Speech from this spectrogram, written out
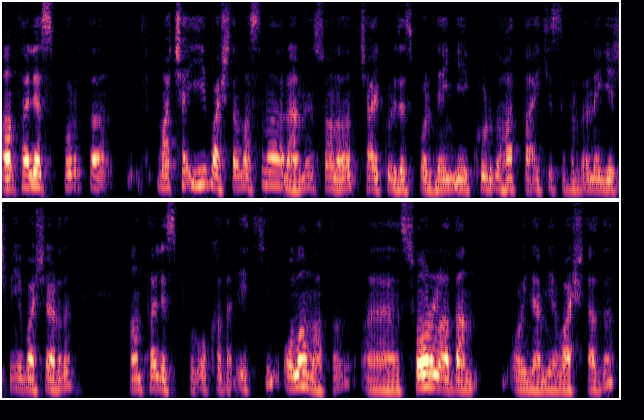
Antalya Spor'da maça iyi başlamasına rağmen sonradan Çaykur Rizespor dengeyi kurdu. Hatta 2-0'da öne geçmeyi başardı. Antalya Spor o kadar etkin olamadı. Ee, sonradan oynamaya başladı.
